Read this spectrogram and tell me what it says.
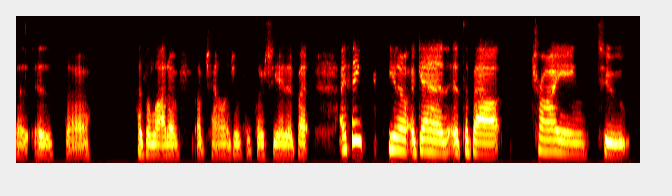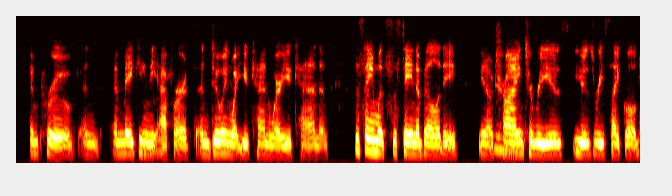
uh, is uh, has a lot of of challenges associated. But I think you know, again, it's about trying to improve and and making the mm-hmm. efforts and doing what you can where you can and the same with sustainability you know mm-hmm. trying to reuse use recycled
